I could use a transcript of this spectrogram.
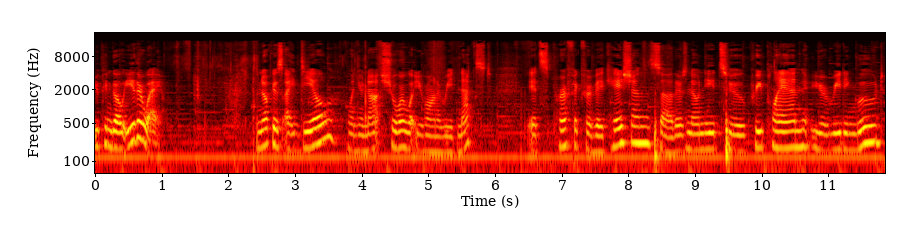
you can go either way. Nook is ideal when you're not sure what you want to read next. It's perfect for vacations. Uh, there's no need to pre-plan your reading mood.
